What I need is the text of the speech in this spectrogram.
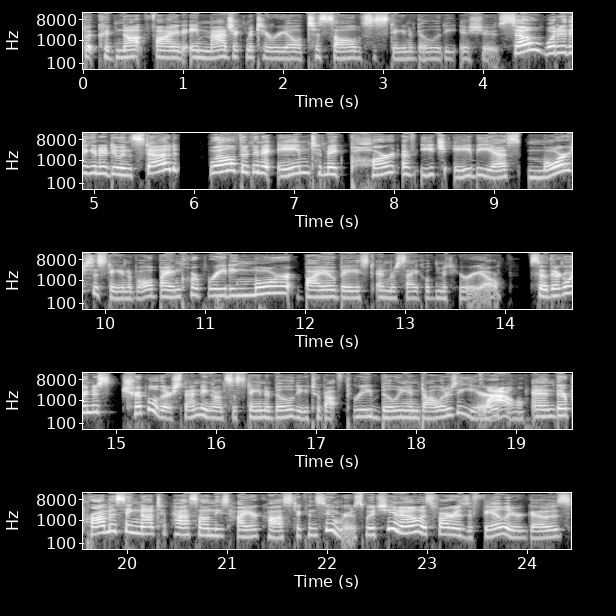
but could not find a magic material to solve sustainability issues. So, what are they going to do instead? Well, they're going to aim to make part of each ABS more sustainable by incorporating more bio based and recycled material. So they're going to triple their spending on sustainability to about $3 billion a year. Wow. And they're promising not to pass on these higher costs to consumers, which, you know, as far as a failure goes,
